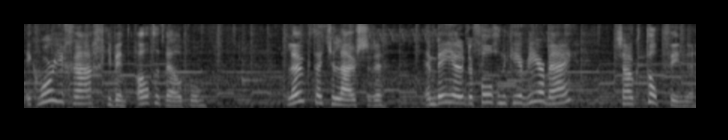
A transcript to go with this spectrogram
Ik hoor je graag, je bent altijd welkom. Leuk dat je luisterde. En ben je er de volgende keer weer bij? Zou ik top vinden.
